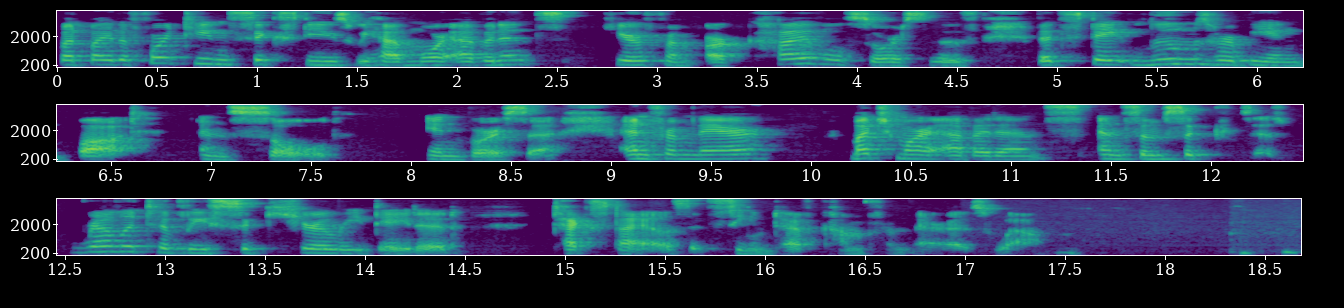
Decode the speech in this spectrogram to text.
but by the 1460s, we have more evidence here from archival sources that state looms were being bought and sold in Bursa. And from there, much more evidence and some relatively securely dated textiles that seem to have come from there as well.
